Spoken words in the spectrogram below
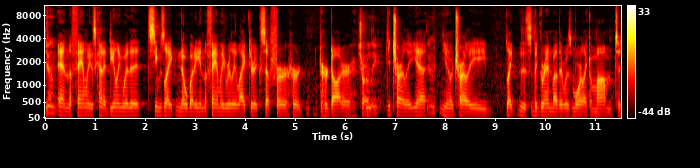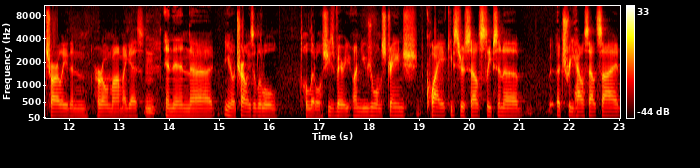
Yeah. and the family is kind of dealing with it. Seems like nobody in the family really liked her except for her her daughter, Charlie. Yeah, Charlie, yeah. Yeah. You know, Charlie. Like this, the grandmother was more like a mom to Charlie than her own mom, I guess. Mm. And then, uh, you know, Charlie's a little, a little. She's very unusual and strange, quiet, keeps to herself, sleeps in a a tree house outside.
